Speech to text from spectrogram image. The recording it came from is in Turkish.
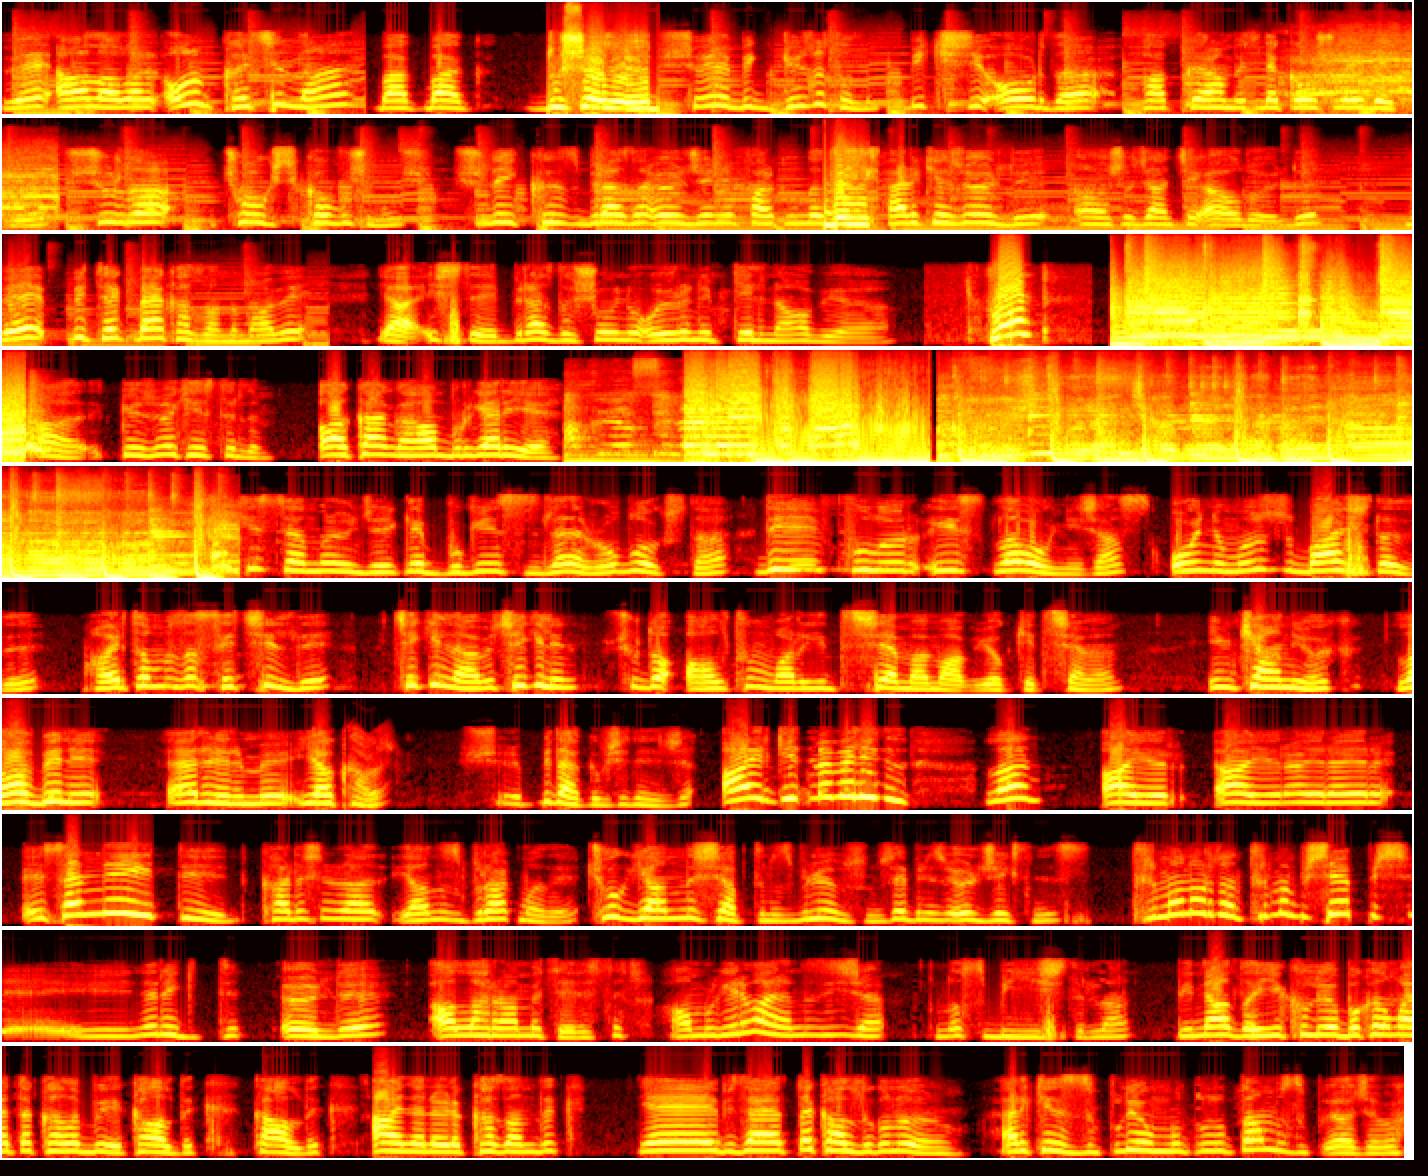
Ve Allah Allah. Oğlum kaçın lan. Bak bak. Duş alıyor. Şöyle bir göz atalım. Bir kişi orada hakkı rahmetine kavuşmayı bekliyor. Şurada çoğu kişi kavuşmuş. Şuradaki kız birazdan öleceğinin farkında değil. Herkes öldü. Aa şu can çek da öldü. Ve bir tek ben kazandım abi. Ya işte biraz da şu oyunu öğrenip gelin abi ya. Lan! Aa, gözüme kestirdim. Al kanka hamburger ye. Herkese selamlar öncelikle bugün sizlerle Roblox'ta The Fuller is Love oynayacağız. Oyunumuz başladı. Haritamız da seçildi. Çekilin abi çekilin. Şurada altın var yetişemem abi yok yetişemem. İmkanı yok. Love beni her yerimi yakar. Şöyle bir dakika bir şey deneyeceğim. Hayır gitmemeliydin. Lan hayır hayır hayır hayır. E sen niye gittin? Kardeşim ra- yalnız bırakmadı. Çok yanlış yaptınız biliyor musunuz? Hepiniz öleceksiniz. Tırman oradan tırman bir şey yap bir şey. Nereye gittin? Öldü. Allah rahmet eylesin. Hamburgeri var yalnız yiyeceğim. Bu nasıl bir iştir lan? Bina da yıkılıyor. Bakalım hayatta kalıp kaldık. Kaldık. Aynen öyle kazandık. Ye biz hayatta kaldık oğlum. Herkes zıplıyor. Mutluluktan mı zıplıyor acaba?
